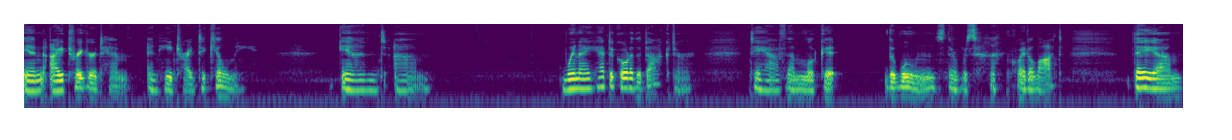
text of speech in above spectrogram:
and I triggered him and he tried to kill me. And um, when I had to go to the doctor to have them look at the wounds, there was quite a lot. They, um,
